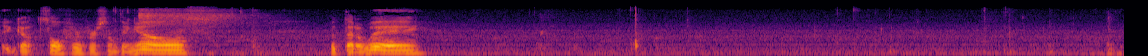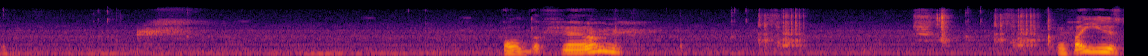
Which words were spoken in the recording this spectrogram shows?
I got sulfur for something else. Put that away. Hold the phone. If I used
